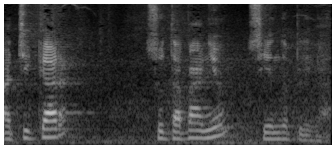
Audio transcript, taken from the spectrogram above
achicar su tamaño siendo plegado.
